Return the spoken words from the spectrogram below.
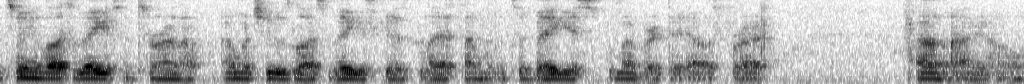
between Las Vegas and Toronto. I'm gonna choose Las Vegas because the last time I went to Vegas for my birthday, I was fried. I don't know how to get home.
